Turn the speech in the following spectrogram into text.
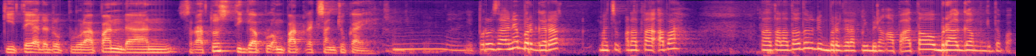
KIT ada 28 dan 134 reksan cukai. Hmm, banyak. Perusahaannya bergerak macam rata apa? Rata-rata tuh di- bergerak di bidang apa atau beragam gitu Pak?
